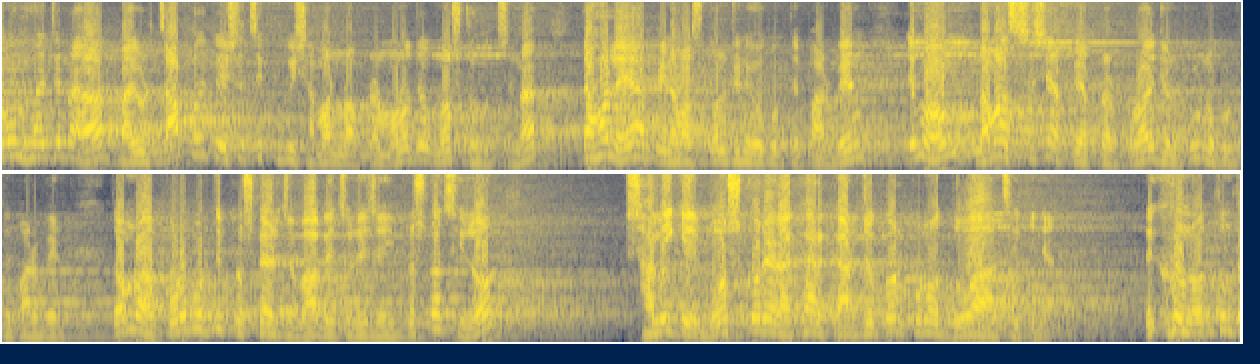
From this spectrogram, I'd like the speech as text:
এমন হয় যে না, বায়ুর চাপ হয়তো এসেছে, খুবই সামান্য, আপনার মনোযোগ নষ্ট হচ্ছে না, তাহলে আপনি নামাজ কন্টিনিউ করতে পারবেন এবং নামাজ শেষে আপনি আপনার প্রয়োজন পূর্ণ করতে পারবেন। তো আমরা পরবর্তী প্রশ্নের জবাবে চলে যাই। প্রশ্ন ছিল, স্বামীকে বশ করে রাখার কার্যকর কোনো দোয়া আছে কিনা? দেখুন, অত্যন্ত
